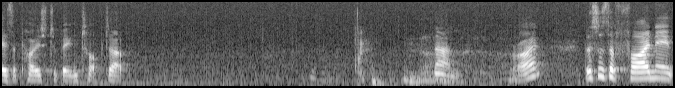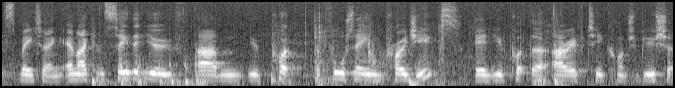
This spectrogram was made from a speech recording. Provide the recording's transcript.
as opposed to being topped up? None, right? This is a finance meeting, and I can see that you've, um, you've put the fourteen projects and you've put the RFT contribution.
